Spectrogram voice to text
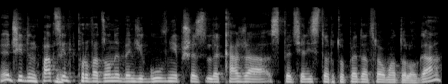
Nie? Czyli ten pacjent tak. prowadzony będzie głównie przez lekarza, specjalistę ortopeda, traumatologa.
